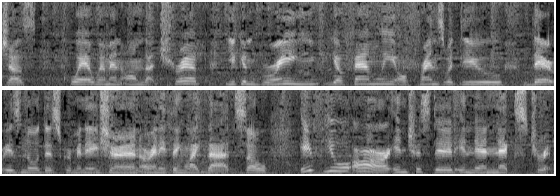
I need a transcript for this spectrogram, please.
just queer women on that trip. You can bring your family or friends with you. There is no discrimination or anything like that. So, if you are interested in their next trip,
